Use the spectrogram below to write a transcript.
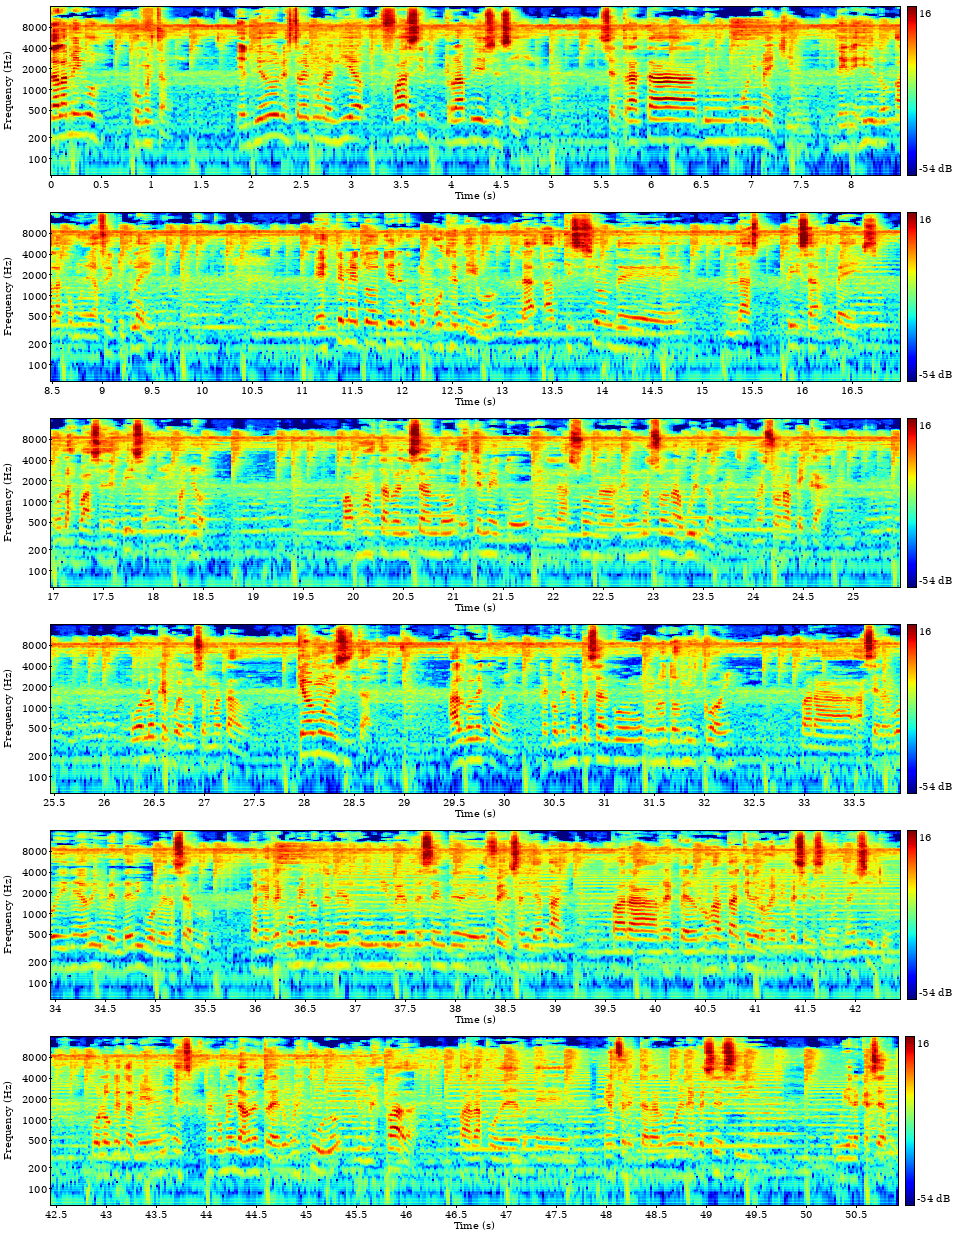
tal amigos? ¿Cómo están? El día de hoy les traigo una guía fácil, rápida y sencilla. Se trata de un money making dirigido a la comunidad free to play. Este método tiene como objetivo la adquisición de las pizza base o las bases de pizza en español. Vamos a estar realizando este método en la zona en una zona wilderness, una zona PK. Por lo que podemos ser matados. ¿Qué vamos a necesitar? Algo de coin. Recomiendo empezar con unos 2000 coins para hacer algo de dinero y vender y volver a hacerlo. También recomiendo tener un nivel decente de defensa y de ataque para repeler los ataques de los NPC que se encuentran en el sitio. Por lo que también es recomendable traer un escudo y una espada para poder eh, enfrentar a algún NPC si hubiera que hacerlo.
